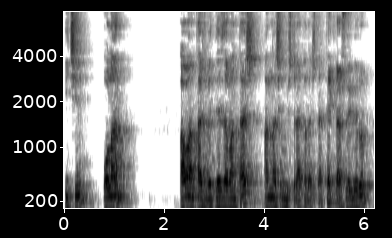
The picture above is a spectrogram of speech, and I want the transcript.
için olan avantaj ve dezavantaj anlaşılmıştır arkadaşlar. Tekrar söylüyorum.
